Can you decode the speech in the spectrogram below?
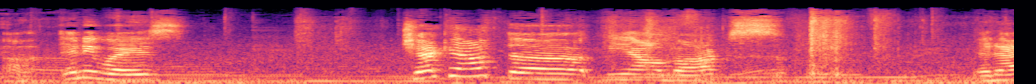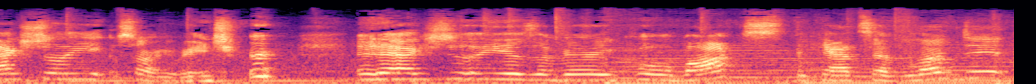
Uh, anyways, check out the Meow Box. It actually, sorry, Ranger. It actually is a very cool box. The cats have loved it.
